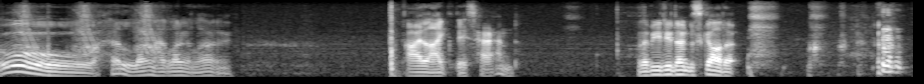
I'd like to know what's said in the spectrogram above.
Ooh, hello, hello, hello. I like this hand. Whatever you do, don't discard it.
